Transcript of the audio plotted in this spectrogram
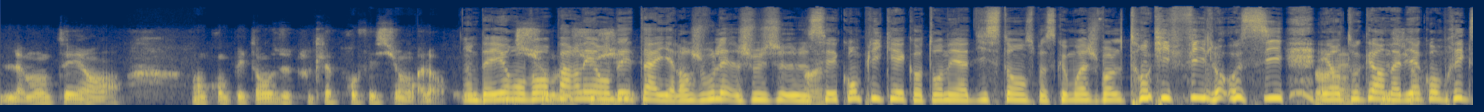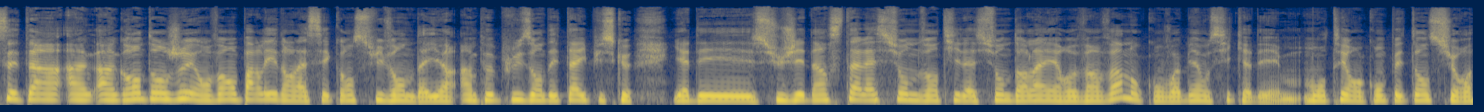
la montée en en compétence de toute la profession. Alors, d'ailleurs, on va en parler en détail. Alors, je voulais, je, c'est compliqué quand on est à distance parce que moi, je vois le temps qui file aussi. et en tout cas, on a bien compris que c'était un, un, un, grand enjeu. Et on va en parler dans la séquence suivante, d'ailleurs, un peu plus en détail puisque il y a des sujets d'installation de ventilation dans la RE 2020. Donc, on voit bien aussi qu'il y a des montées en compétences sur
